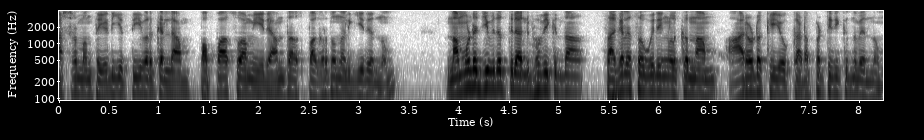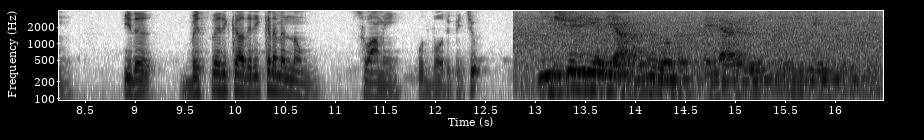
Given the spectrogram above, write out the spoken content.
ആശ്രമം തേടിയെത്തിയവർക്കെല്ലാം പപ്പാസ്വാമി രാംദാസ് പകർന്നു നൽകിയതെന്നും നമ്മുടെ ജീവിതത്തിൽ അനുഭവിക്കുന്ന സകല സൗകര്യങ്ങൾക്ക് നാം ആരോടൊക്കെയോ കടപ്പെട്ടിരിക്കുന്നുവെന്നും ഇത് വിസ്മരിക്കാതിരിക്കണമെന്നും സ്വാമി ഉദ്ബോധിപ്പിച്ചു. ഈശ്വരീയതയെ അറിഞ്ഞുകൊണ്ട് എല്ലാവരെയും സ്നേഹിക്കുകയും സേവിക്കുകയും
